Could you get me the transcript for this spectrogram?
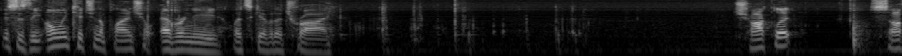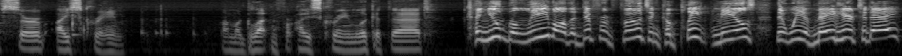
this is the only kitchen appliance you'll ever need. Let's give it a try. Chocolate soft serve ice cream. I'm a glutton for ice cream. Look at that. Can you believe all the different foods and complete meals that we have made here today?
